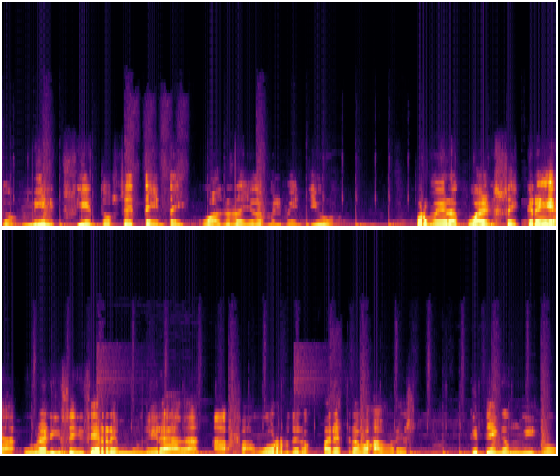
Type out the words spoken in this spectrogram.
2174 del año 2021 por medio de la cual se crea una licencia remunerada a favor de los padres trabajadores que tengan un hijo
